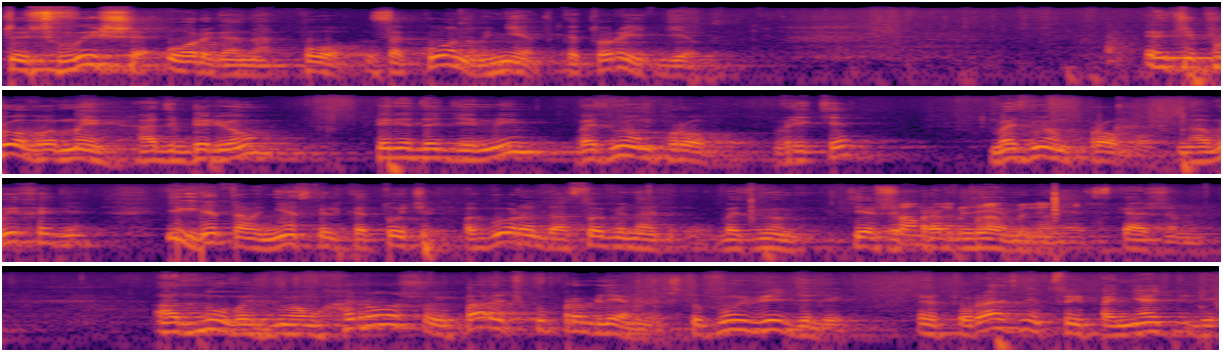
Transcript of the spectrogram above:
То есть выше органа по закону нет, который делает. Эти пробы мы отберем, передадим им, возьмем пробу в реке, возьмем пробу на выходе и где-то несколько точек по городу, особенно возьмем те же Самые проблемные, проблемные. скажем, одну возьмем хорошую и парочку проблемных, чтобы мы видели эту разницу и поняли,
